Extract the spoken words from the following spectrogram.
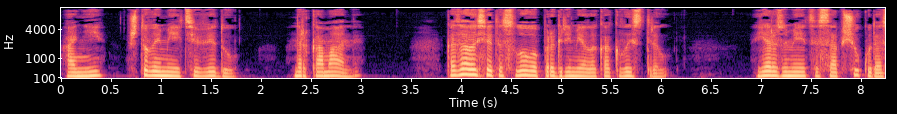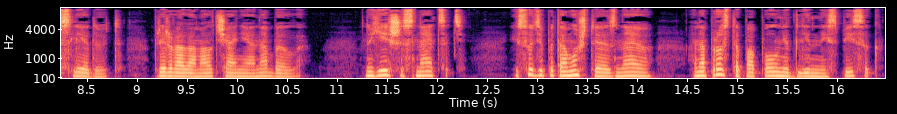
Они? Что вы имеете в виду? Наркоманы. Казалось, это слово прогремело, как выстрел. Я, разумеется, сообщу, куда следует, — прервала молчание Аннабелла. Но ей шестнадцать, и, судя по тому, что я знаю, она просто пополнит длинный список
